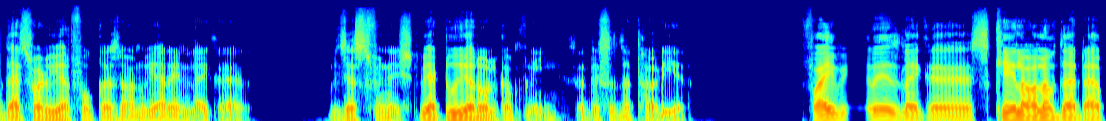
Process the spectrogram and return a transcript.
So that's what we are focused on. We are in like a, we just finished. We are two year old company. So this is the third year. Five year is like a scale all of that up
